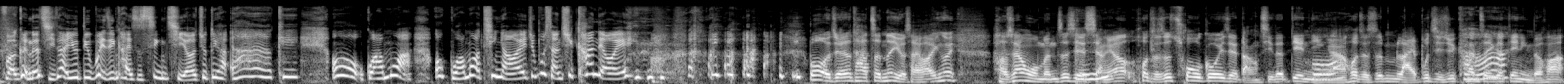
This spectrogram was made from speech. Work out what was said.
反 可能其他 YouTube 已经开始兴起了，就对他啊，OK，哦，古阿莫啊，哦，古阿莫听了哎，就不想去看了哎。不过我觉得他真的有才华，因为好像我们这些想要或者是错过一些档期的电影啊，哦或者是来不及去看这个电影的话，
